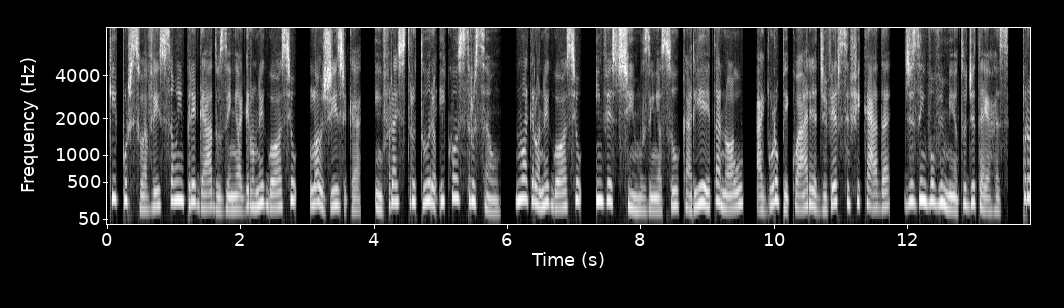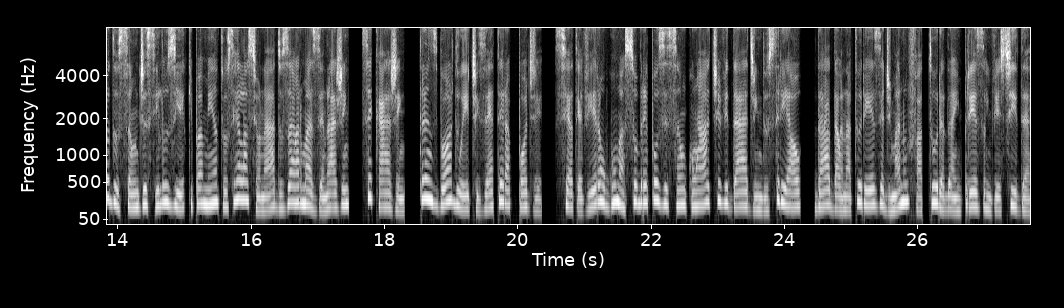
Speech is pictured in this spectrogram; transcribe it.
que por sua vez são empregados em agronegócio, logística, infraestrutura e construção. No agronegócio, investimos em açúcar e etanol, agropecuária diversificada, desenvolvimento de terras, produção de silos e equipamentos relacionados à armazenagem, secagem, transbordo etc. Pode se até haver alguma sobreposição com a atividade industrial, dada a natureza de manufatura da empresa investida.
